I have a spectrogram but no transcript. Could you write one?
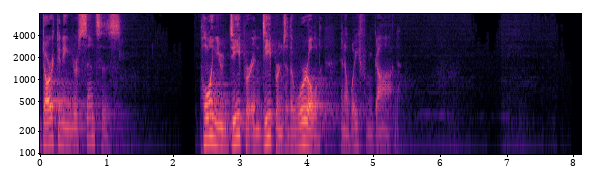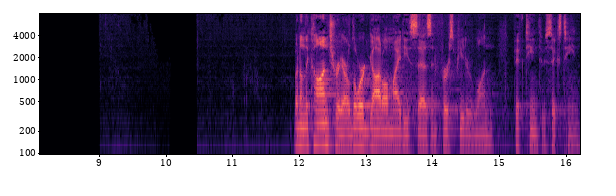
darkening your senses, pulling you deeper and deeper into the world and away from God. But on the contrary, our Lord God Almighty says in 1 Peter 1 15 through 16,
